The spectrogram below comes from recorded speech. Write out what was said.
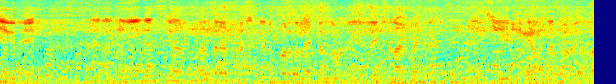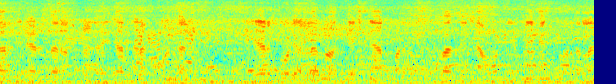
ಈಗ ರೀ. ಈಗಂತ ಅಂದರೆ ಪ್ರಶ್ನೆ ಬರೋದಿಲ್ಲ ಯಾಕಂದ್ರೆ ನೋಡಿ ಎಲೆಕ್ಷನ್ ಆಗಬೇಕ್ರಿ. ಸೀಟ್ ಎಲ್ಲರೂ ಎಲ್ಲರೂ ತಿರುಗಾಡ್ತಾರೆ ಅಷ್ಟು ಐದಾರು ಜನ ಕೂಡ್ತಾರೆ ಎಲ್ಲರೂ ಕೂಡಿ ಎಲ್ಲರೂ ಅಧ್ಯಕ್ಷನ ಯಾರು ಮಾಡ್ತಾರೆ ಉಪಾಧ್ಯಕ್ಷ ಅವ್ರ ನಿರ್ಣಯ ಹೆಂಗೆ ಮಾಡ್ತಾರಲ್ಲ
